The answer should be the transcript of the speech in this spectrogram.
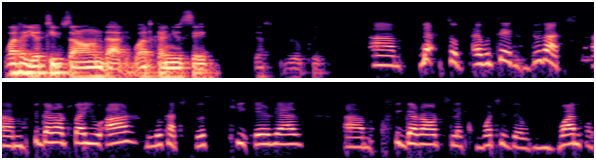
what are your tips around that? What can you say? Just real quick. Um, yeah, so I would say do that. Um, figure out where you are, look at those key areas, um, figure out like what is the one or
